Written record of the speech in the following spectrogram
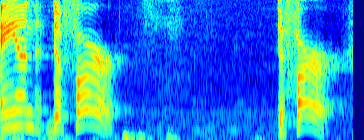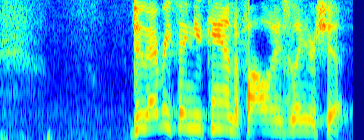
And defer. Defer. Do everything you can to follow his leadership.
